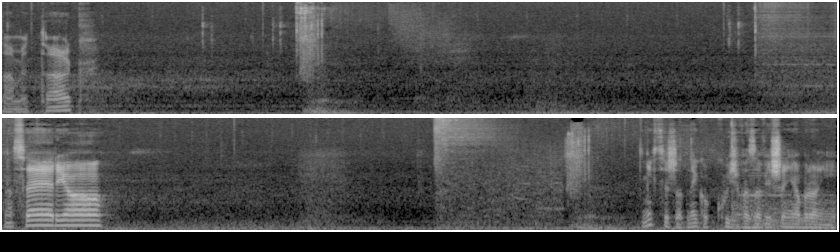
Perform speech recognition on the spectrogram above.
Damy tak. Na serio? Nie chcę żadnego kuźwa zawieszenia broni.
